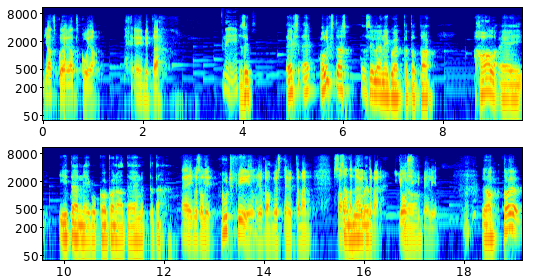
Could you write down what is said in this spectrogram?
jatkuu ja jatkuu ja ei mitään. niin. Ja sit, eiks, e, oliks tässä silleen niinku, että tota, HAL ei itse niinku kokonaan tehnyt tätä? Ei, kun se oli Good Feel, joka on myös tehnyt tämän samalta näyttävän Yoshi-pelin. Joo, toi,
